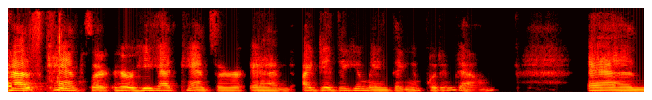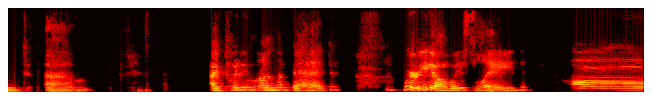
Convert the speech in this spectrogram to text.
has cancer or he had cancer and I did the humane thing and put him down. And um I put him on the bed where he always laid. Oh.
